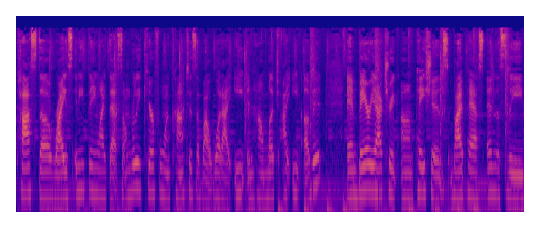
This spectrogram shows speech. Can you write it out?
Pasta, rice, anything like that. So I'm really careful and conscious about what I eat and how much I eat of it. And bariatric um, patients bypass and the sleeve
